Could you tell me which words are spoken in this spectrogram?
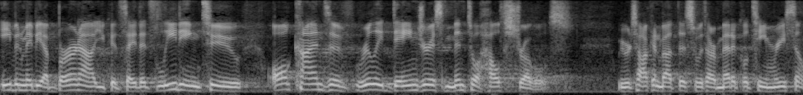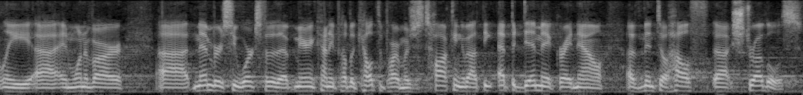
even maybe a burnout, you could say, that's leading to all kinds of really dangerous mental health struggles. We were talking about this with our medical team recently, uh, and one of our uh, members who works for the Marion County Public Health Department was just talking about the epidemic right now of mental health uh, struggles.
